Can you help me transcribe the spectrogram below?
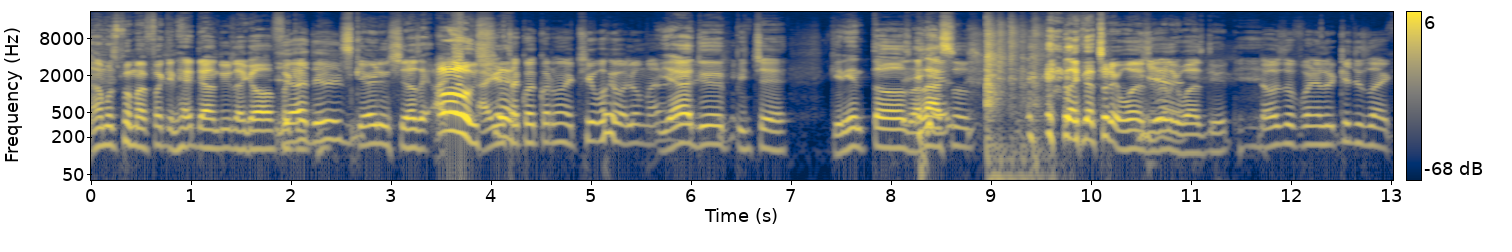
I almost put my fucking head down, dude. Like, oh, fucking yeah, dude. scared and shit. I was like, oh shit. sacó el cuerno de chivo y valió madre. Yeah, dude, pinche 500 balazos. like that's what it was. It really was, dude. That was so funny. The kid just like,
